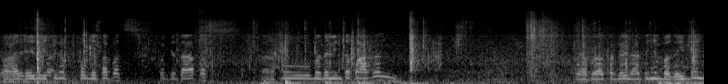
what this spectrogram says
Para diretso na po pagkatapos, pagkatapos. Para po madaling tapasan. Kaya po tatanggalin natin yung bagaybay.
